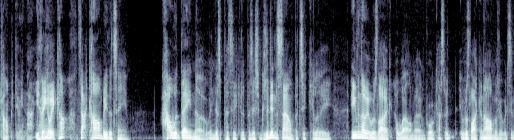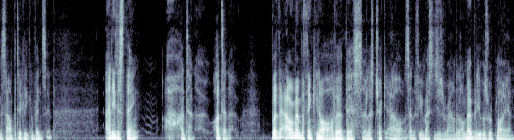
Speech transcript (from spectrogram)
Can't be doing that. You think oh, it can't, that can't be the team. How would they know in this particular position? Because it didn't sound particularly, even though it was like a well-known broadcaster, it, it was like an arm of it, which didn't sound particularly convincing. And you just think, "Ah, I don't know, I don't know. But I remember thinking, oh, I've heard this, so let's check it out. Send a few messages around, and nobody was replying.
